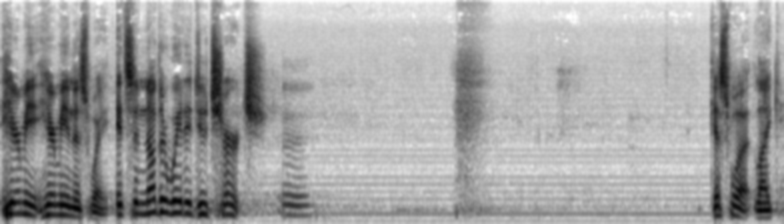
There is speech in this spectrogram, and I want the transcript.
Hear me, hear me in this way. It's another way to do church. Mm. guess what? Like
